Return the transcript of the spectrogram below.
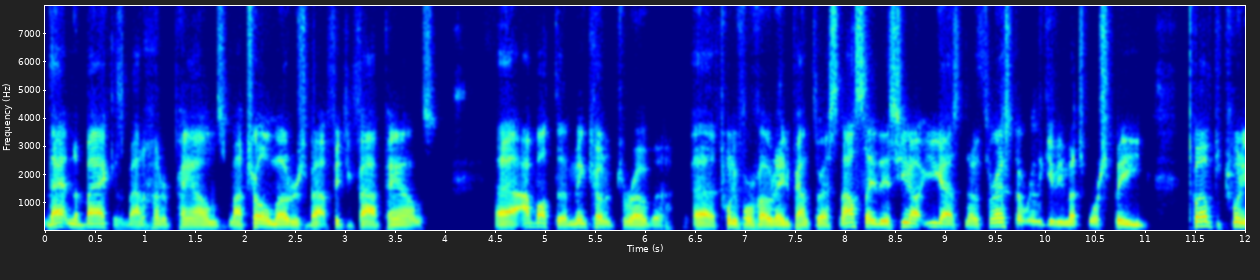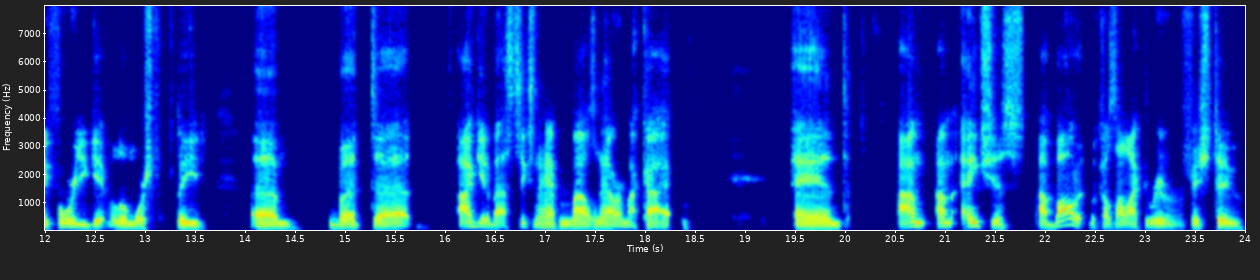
that in the back is about 100 pounds. My trolling motor is about 55 pounds. Uh, I bought the Minn Kota Terrova, uh, 24 volt, 80 pound thrust. And I'll say this, you know, you guys know thrusts don't really give you much more speed. 12 to 24, you get a little more speed. Um, but uh, I get about six and a half miles an hour in my kayak. And I'm I'm anxious. I bought it because I like the river fish too,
